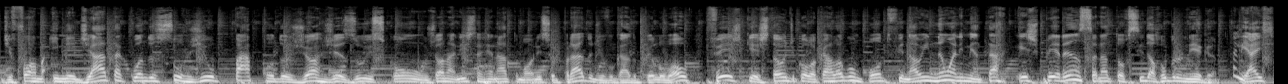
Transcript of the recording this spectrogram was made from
de forma imediata, quando surgiu o papo do Jorge Jesus com o jornalista Renato Maurício Prado, divulgado pelo UOL, fez questão de colocar logo um ponto final e não alimentar esperança na torcida rubro-negra. Aliás,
